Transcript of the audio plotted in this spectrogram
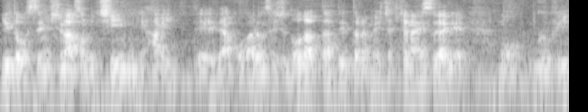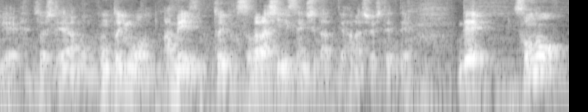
ユトフ選手がそのチームに入ってで憧れの選手どうだったって言ったらめちゃくちゃナイスガイでもうグーフィーでそしてあの本当にもうアメージングとにかく素晴らしい選手だっていう話をしててでその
